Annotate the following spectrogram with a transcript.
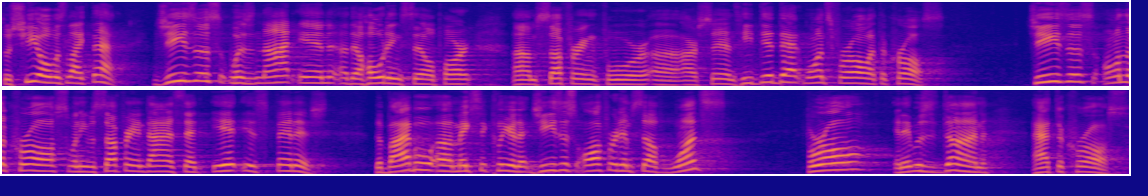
So Sheol was like that. Jesus was not in the holding cell part, um, suffering for uh, our sins. He did that once for all at the cross. Jesus on the cross, when he was suffering and dying, said, It is finished. The Bible uh, makes it clear that Jesus offered himself once for all, and it was done at the cross.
